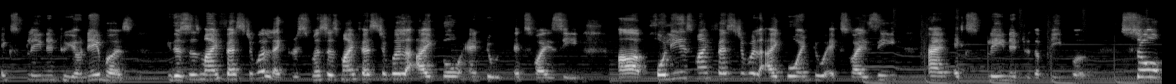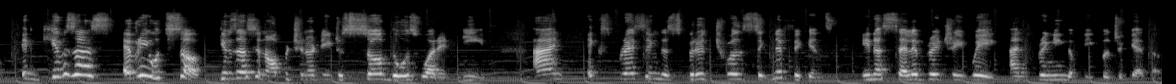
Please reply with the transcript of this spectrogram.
explain it to your neighbors this is my festival like christmas is my festival i go and do xyz uh, holi is my festival i go and do xyz and explain it to the people so it gives us every utsav gives us an opportunity to serve those who are in need and expressing the spiritual significance in a celebratory way and bringing the people together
